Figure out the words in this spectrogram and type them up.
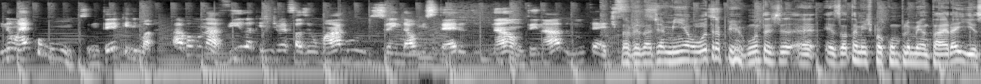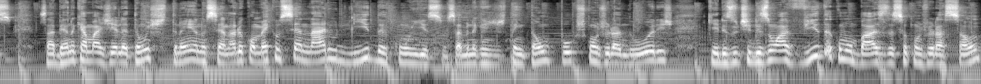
E não é comum. Você não tem aquele. Ah, vamos na vila que a gente vai fazer o mago desvendar o mistério. Não, não tem nada, não É na verdade, a minha outra pergunta, é, exatamente para complementar, era isso. Sabendo que a magia é tão estranha no cenário, como é que o cenário lida com isso? Sabendo que a gente tem tão poucos conjuradores, que eles utilizam a vida como base dessa conjuração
